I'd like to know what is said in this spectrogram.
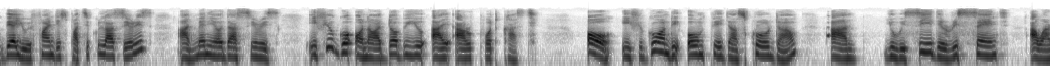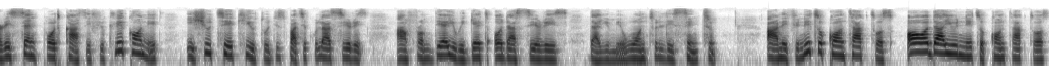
There you will find this particular series and many other series. If you go on our WIR podcast, or if you go on the home page and scroll down, and you will see the recent our recent podcast. If you click on it, it should take you to this particular series, and from there you will get other series that you may want to listen to. And if you need to contact us, all that you need to contact us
